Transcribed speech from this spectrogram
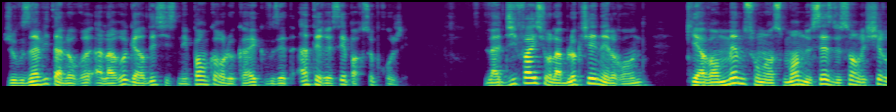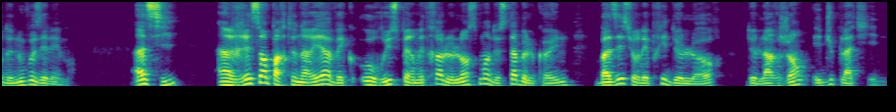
Je vous invite à, la regarder si ce n'est pas encore le cas et que vous êtes intéressé par ce projet. La DeFi sur la blockchain Elrond, qui avant même son lancement ne cesse de s'enrichir de nouveaux éléments. Ainsi, un récent partenariat avec Horus permettra le lancement de stablecoins basés sur les prix de l'or, de l'argent et du platine.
